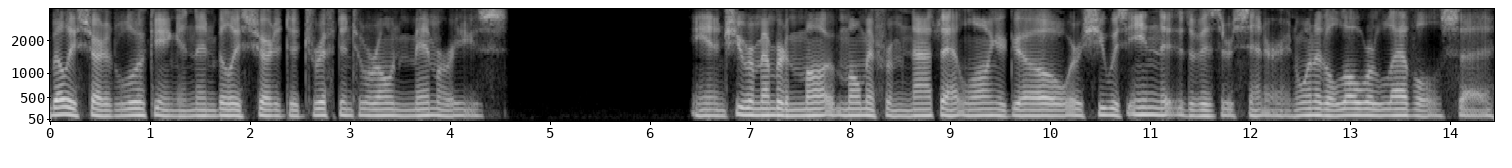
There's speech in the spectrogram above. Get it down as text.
Billy started looking, and then Billy started to drift into her own memories and she remembered a mo- moment from not that long ago where she was in the visitor center in one of the lower levels uh,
